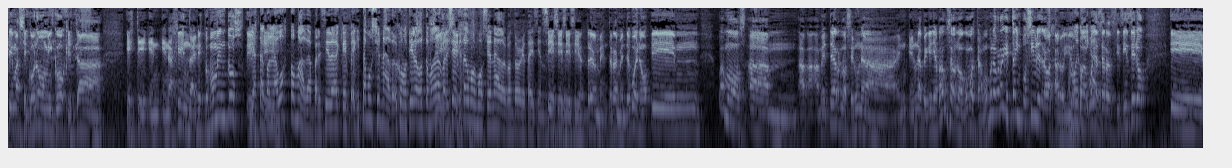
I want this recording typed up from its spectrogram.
Temas económicos que está este, en, en agenda en estos momentos. Y hasta Este, con la voz tomada, pareciera que, que está emocionado. Como tiene la voz tomada, Sí, pareciera sí. que está como emocionado con todo lo que está diciendo. Sí, sí, sí, sí, realmente, realmente. Bueno, eh, vamos a, mm, a- a meternos en una, en, en una pequeña pausa o no, ¿cómo estamos? Bueno, la verdad que está imposible trabajar hoy. Muy voy a ser si- sincero. eh,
